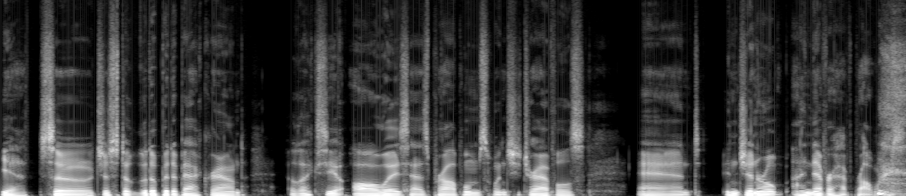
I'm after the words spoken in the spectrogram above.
Yeah, so just a little bit of background. Alexia always has problems when she travels, and in general, I never have problems.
